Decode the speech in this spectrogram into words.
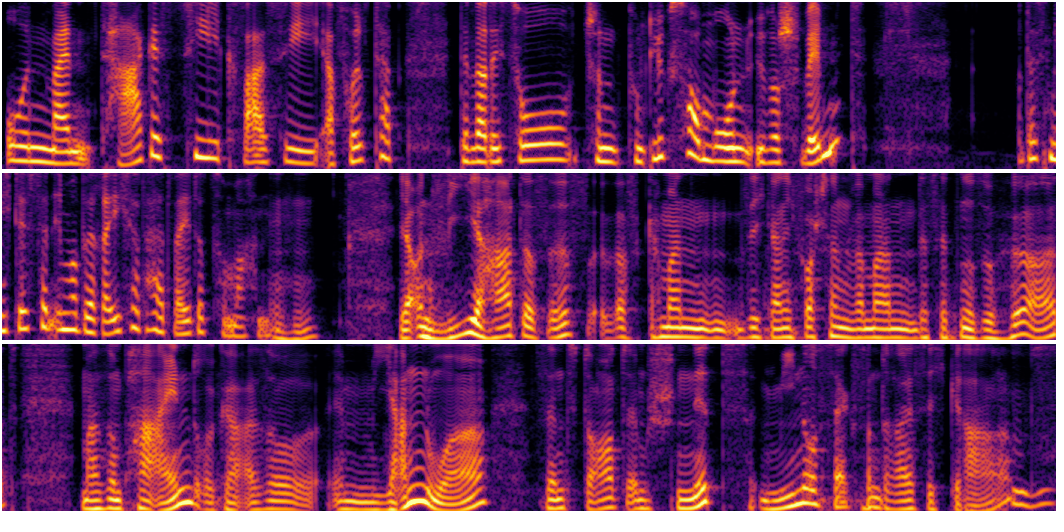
und mein Tagesziel quasi erfolgt habe, dann werde ich so schon von Glückshormonen überschwemmt dass mich das dann immer bereichert hat, weiterzumachen. Mhm. Ja, und wie hart das ist, das kann man sich gar nicht vorstellen, wenn man das jetzt nur so hört. Mal so ein paar Eindrücke. Also im Januar sind dort im Schnitt minus 36 Grad. Mhm.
